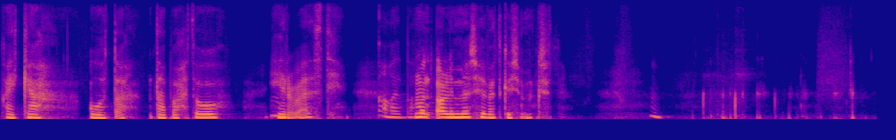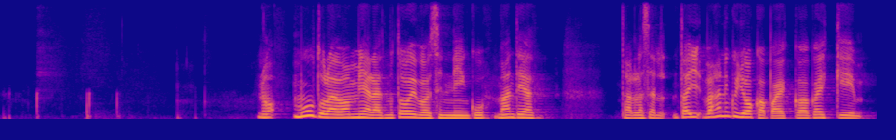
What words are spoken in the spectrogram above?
kaikkea uutta tapahtuu hirveästi. Mutta oli myös hyvät kysymykset. No, mulla tulee vaan mieleen, että mä toivoisin, niin kuin, mä en tiedä, tällaisella, tai vähän niin kuin joka paikkaa, kaikkiin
